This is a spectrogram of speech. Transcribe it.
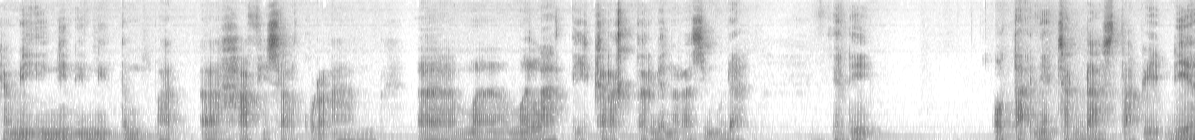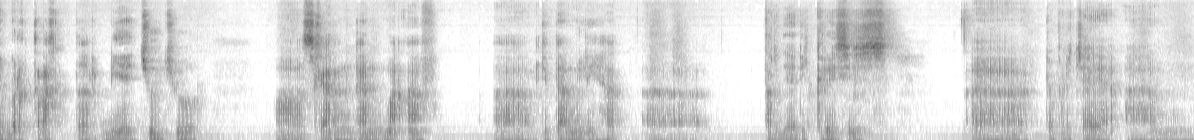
Kami ingin ini tempat eh, hafiz Al-Quran, eh, me- melatih karakter generasi muda. Jadi otaknya cerdas tapi dia berkarakter, dia jujur. Eh, sekarang kan maaf eh, kita melihat eh, terjadi krisis eh, kepercayaan,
